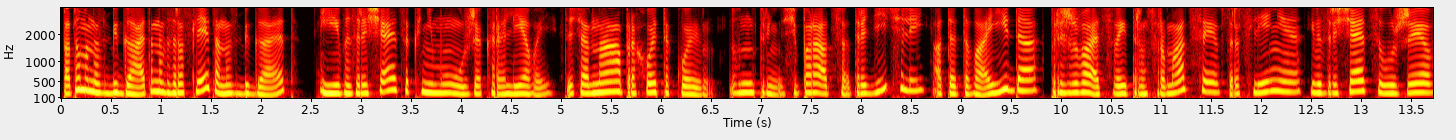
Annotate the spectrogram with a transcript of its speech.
Потом она сбегает, она взрослеет, она сбегает, и возвращается к нему уже королевой. То есть она проходит такой внутреннюю сепарацию от родителей, от этого Аида, проживает свои трансформации, взросление и возвращается уже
